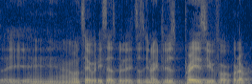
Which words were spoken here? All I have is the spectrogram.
I won't say what he says, but it does, you know, he just praise you for whatever.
